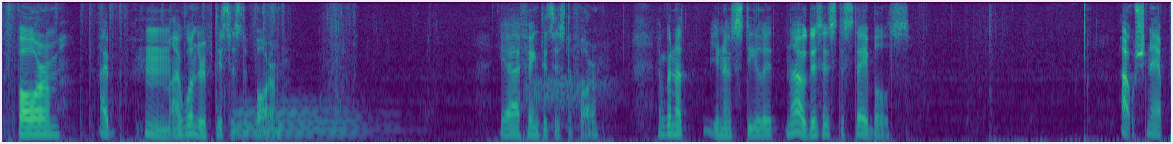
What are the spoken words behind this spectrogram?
Farm. I hmm, I wonder if this is the farm. Yeah, I think this is the farm. I'm gonna, you know, steal it. No, this is the stables. Oh, snap.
